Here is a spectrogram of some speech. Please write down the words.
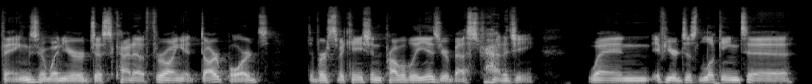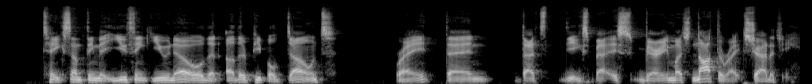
things or when you're just kind of throwing at dartboards, diversification probably is your best strategy. When if you're just looking to take something that you think you know that other people don't, right? Then that's the it's very much not the right strategy,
